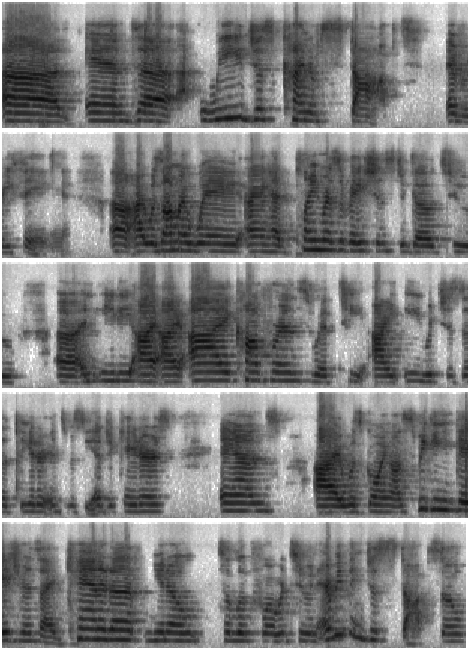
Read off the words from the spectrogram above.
Uh, and uh, we just kind of stopped everything. Uh, I was on my way, I had plane reservations to go to uh, an EDIII conference with TIE, which is the Theater Intimacy Educators. And I was going on speaking engagements. I had Canada, you know, to look forward to, and everything just stopped. So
